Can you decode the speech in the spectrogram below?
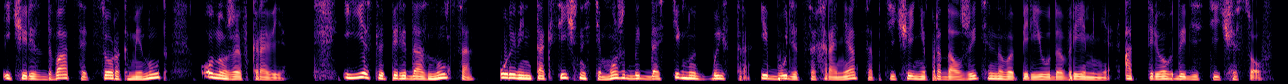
и через 20-40 минут он уже в крови. И если передознуться, уровень токсичности может быть достигнут быстро и будет сохраняться в течение продолжительного периода времени от 3 до 10 часов.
